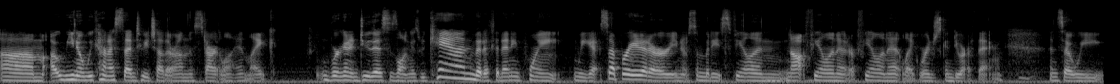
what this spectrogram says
um, uh, you know, we kind of said to each other on the start line, like, we're going to do this as long as we can, but if at any point we get separated or, you know, somebody's feeling, not feeling it or feeling it, like, we're just going to do our thing. And so we,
